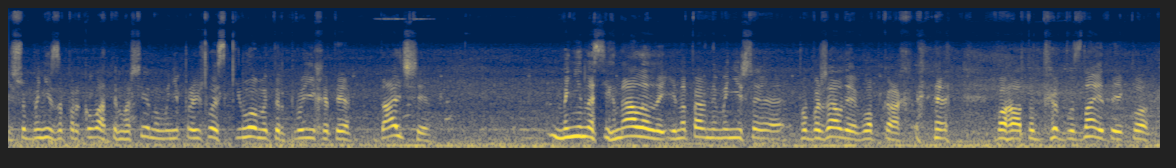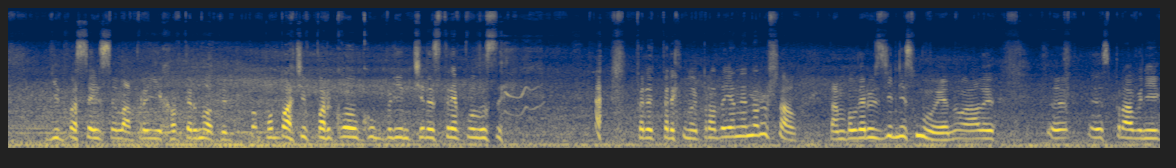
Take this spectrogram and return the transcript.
і щоб мені запаркувати машину, мені прийшлось кілометр проїхати далі. Мені насігналили і, напевне, мені ще побажали в лапках багато. Бо знаєте, як то дід Василь села приїхав в Тернопіль, побачив парковку, блін, через три полоси. Перед перехною. Правда, я не нарушав. Там були роздільні смуги, ну але з правої,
